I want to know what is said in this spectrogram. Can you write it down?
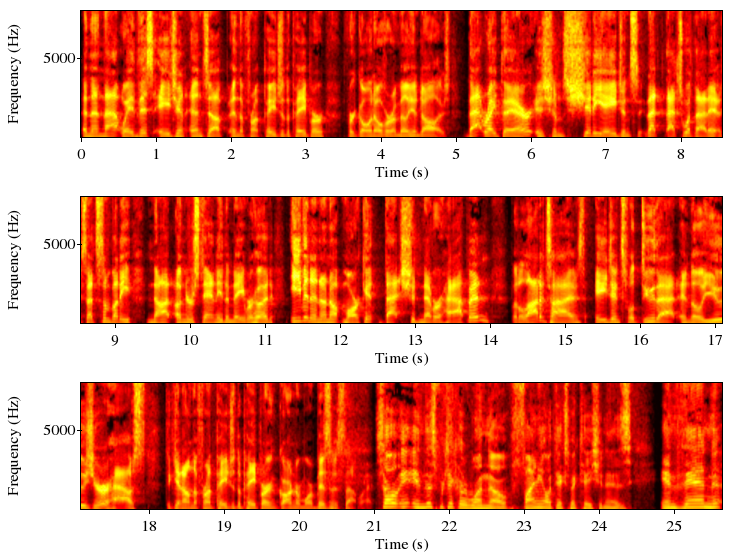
And then that way, this agent ends up in the front page of the paper for going over a million dollars. That right there is some shitty agency. That that's what that is. That's somebody not understanding the neighborhood. Even in an up market, that should never happen. But a lot of times, agents will do that and they'll use your house to get on the front page of the paper and garner more business that way. So in, this particular one, though, finding out what the expectation is, and then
